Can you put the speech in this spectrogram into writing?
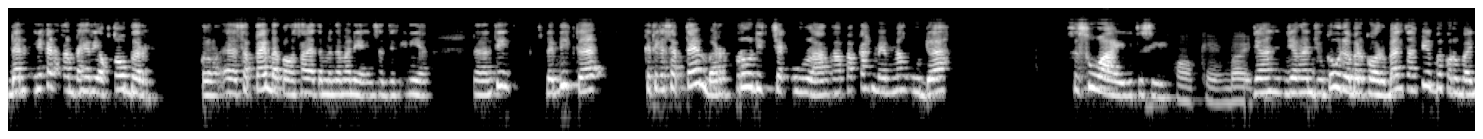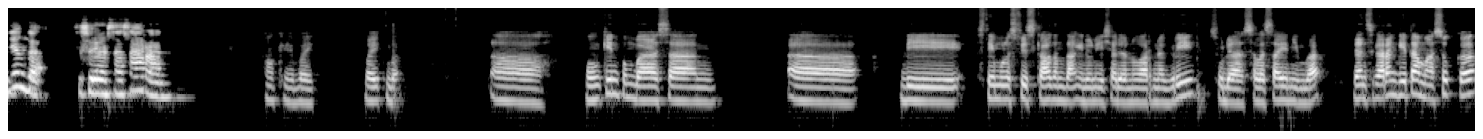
dan ini kan akan berakhir di Oktober, kalau eh, September kalau nggak salah ya teman-teman ya insentif ini ya. Nah nanti lebih ke ketika September perlu dicek ulang apakah memang udah sesuai gitu sih. Oke baik. Jangan jangan juga udah berkorban tapi berkorbannya nggak sesuai dengan sasaran. Oke baik baik mbak. Uh, mungkin pembahasan uh, di stimulus fiskal tentang Indonesia dan luar negeri sudah selesai nih Mbak. Dan sekarang kita masuk ke uh,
